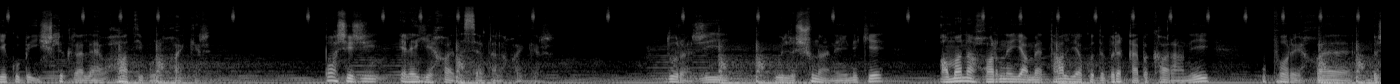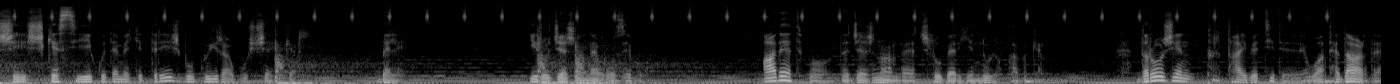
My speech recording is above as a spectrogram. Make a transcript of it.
yê ku bi îşlig re li hev hatîbû li xwe kir. Paşê jî êlegê xwe li ser de li xwe kir. Dûre jî wî li şûna neynikê, Amana xwarinê ya metal ya ku dibiriqe bi kar anî û porê xwe bi şê şikestî yê ku demekî dirêj bû bîra wû şeh kir. Belê. Îro cejna Newrozê bû. Adet bû di cejnan de çilûbergên nû li xwe bikin. Di rojên pir taybetî de, watedar de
